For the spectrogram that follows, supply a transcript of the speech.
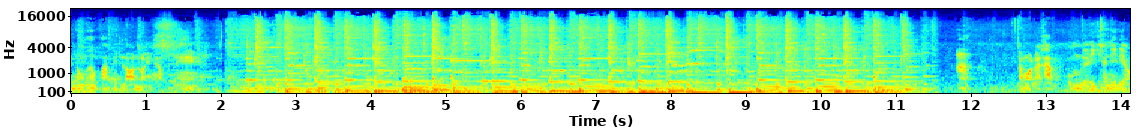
อากาศเย็นๆต้องเพิ่มความเผ็ดร้อนหน่อยครับนี่อะจะหมดแล้วครับ ผมเหลืออีกแค่นี้เดียว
